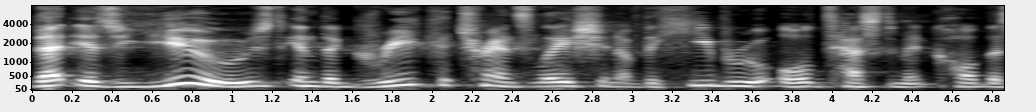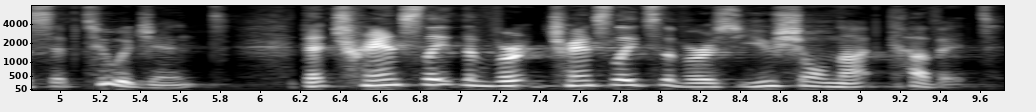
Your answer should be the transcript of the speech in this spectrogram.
that is used in the Greek translation of the Hebrew Old Testament called the Septuagint that translate the ver- translates the verse, You shall not covet.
